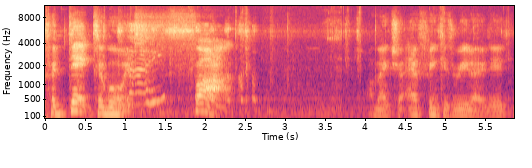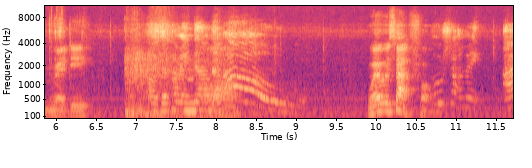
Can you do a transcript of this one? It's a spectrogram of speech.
Predictable Nice. fuck. I'll make sure everything is reloaded, ready. Oh, they're coming down there. Oh. Ah. Oh! Where was that from? Who shot me? I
